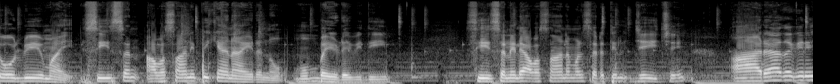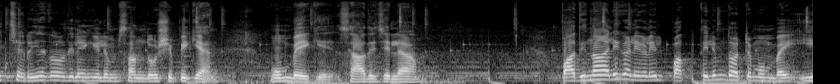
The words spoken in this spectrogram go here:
തോൽവിയുമായി സീസൺ അവസാനിപ്പിക്കാനായിരുന്നു മുംബൈയുടെ വിധി. സീസണിലെ അവസാന മത്സരത്തിൽ ജയിച്ച് ആരാധകരെ ചെറിയ തോതിലെങ്കിലും സന്തോഷിപ്പിക്കാൻ മുംബൈക്ക് സാധിച്ചില്ല. പതിനാല് കളികളിൽ പത്തിലും തോറ്റ മുംബൈ ഈ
